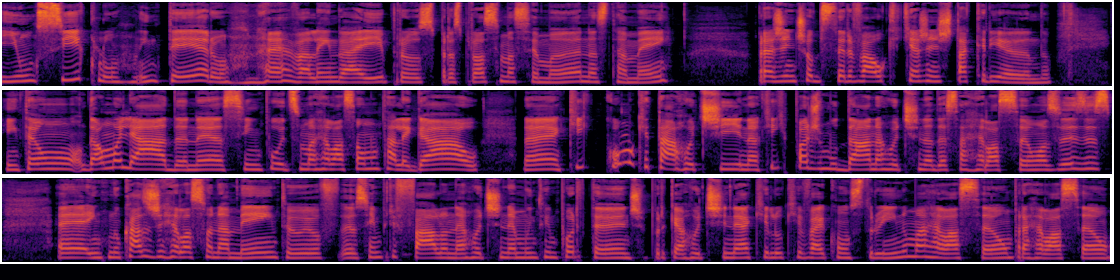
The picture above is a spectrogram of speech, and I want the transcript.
e um ciclo inteiro, né? Valendo aí para as próximas semanas também para a gente observar o que, que a gente está criando. Então, dá uma olhada, né? Assim, putz, uma relação não tá legal, né? Que, como que tá a rotina? O que, que pode mudar na rotina dessa relação? Às vezes, é, no caso de relacionamento, eu, eu sempre falo, né? A rotina é muito importante, porque a rotina é aquilo que vai construindo uma relação para a relação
